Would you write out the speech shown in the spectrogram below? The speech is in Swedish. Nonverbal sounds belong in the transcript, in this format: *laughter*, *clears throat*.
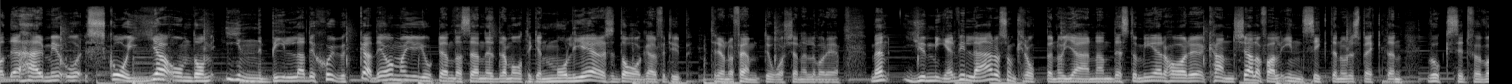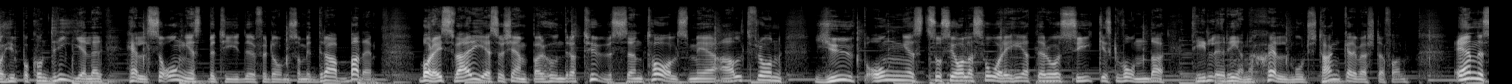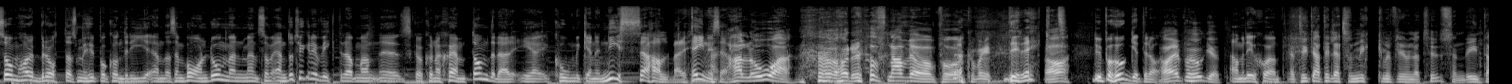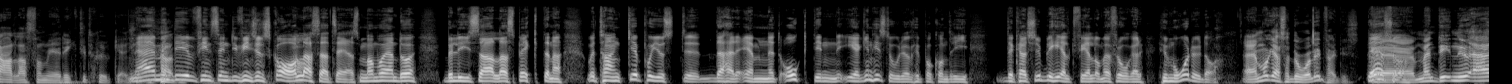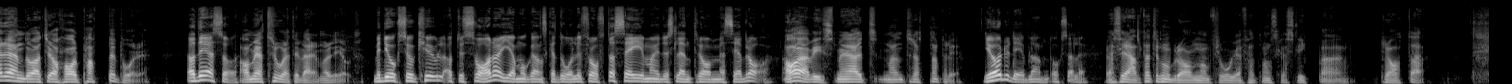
Ja, det här med att skoja om de inbillade sjuka, det har man ju gjort ända sedan eh, dramatikern Molières dagar för typ 350 år sedan eller vad det är. Men ju mer vi lär oss om kroppen och hjärnan, desto mer har eh, kanske i alla fall insikten och respekten vuxit för vad hypokondri eller hälsoångest betyder för de som är drabbade. Bara i Sverige så kämpar hundratusentals med allt från djup ångest, sociala svårigheter och psykisk vånda till rena självmordstankar i värsta fall. En som har brottats med hypokondri ända sedan barndomen men som ändå tycker det är viktigt att man eh, ska kunna skämta om det där är komikern Nisse Hallberg. Hej Nisse! Hallå! Hörde du hur snabb jag var på att komma in? *laughs* Direkt! Ja. Du är på hugget idag. Ja, jag är på hugget. Ja men det är skönt. Jag tyckte att det lät så mycket med flera hundratusen. Det är inte alla som är riktigt sjuka. Nej men det finns en, det finns en skala så att säga, så man måste ändå belysa alla aspekterna. Och med tanke på just eh, det här ämnet och din egen historia av hypokondri, det kanske blir helt fel om jag frågar, hur mår du idag? Jag mår ganska dåligt faktiskt. Det är så? Eh, Men det, nu är det ändå att jag har papper på det. Ja det är så. Ja, men jag tror att det vad det också. Men det är också kul att du svarar jag mår ganska dåligt, för ofta säger man ju det slentrianmässiga bra. Ja, ja visst, men jag, man tröttnar på det. Gör du det ibland också eller? Jag säger alltid att jag mår bra om någon frågar för att man ska slippa prata.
